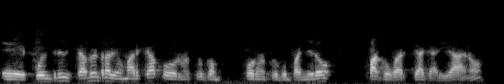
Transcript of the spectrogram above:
eh, fue entrevistado en Radio Marca por nuestro, por nuestro compañero Paco García Caridad, ¿no?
